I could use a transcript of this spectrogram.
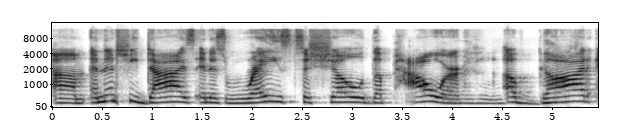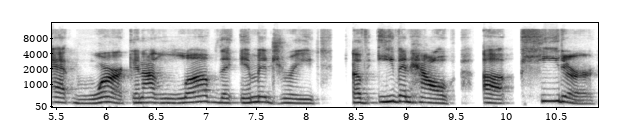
um, and then she dies and is raised to show the power mm-hmm. of god at work and i mm-hmm. love the imagery of even how uh, Peter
